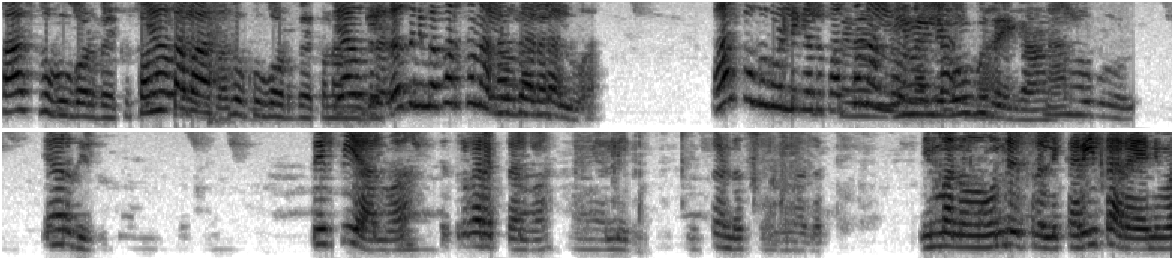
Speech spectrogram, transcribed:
ಪಾಸ್ಬುಕ್ ಕೊಡ್ಬೇಕು ಸ್ವಂತ ಪಾಸ್ಬುಕ್ ಕೊಡ್ಬೇಕು ನಮ್ಗೆ. ಅದು ನಿಮ್ಮ ಪರ್ಸನಲ್ ಅಲ್ವಾ ಪಾಸ್ಬುಕ್ ಕೊಡ್ಲಿಕ್ಕೆ ಅದು ಪರ್ಸನಲ್ ನಾನು ಹೋಗುವಳು ಯಾರ್ದಿದು? ಸೆಫಿಯಾ ಅಲ್ವಾ? ಹೆಸರು ಕರೆಕ್ಟ್ ಅಲ್ವಾ? ಅಲ್ಲಿ ಮಿಸ್ಅಂಡರ್ಸ್ಟ್ಯಾಂಡಿಂಗ್ ಆಗುತ್ತೆ. ನಿಮ್ಮನ್ನು ಒಂದು ಹೆಸರಲ್ಲಿ ಕರೀತಾರೆ ನಿಮ್ಮ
